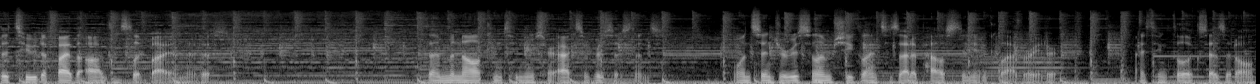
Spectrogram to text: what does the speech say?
The two defy the odds and slip by unnoticed. Then Manal continues her acts of resistance, once in Jerusalem, she glances at a Palestinian collaborator. I think the look says it all.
